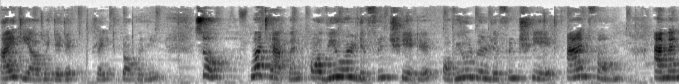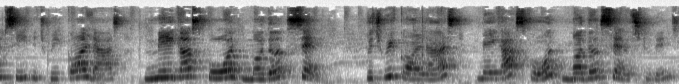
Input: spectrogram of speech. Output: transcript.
idea we did it right properly. So what happened? Ovule differentiated ovule will differentiate and form mmc which we called as megaspore mother cell which we called as megaspore mother cell students.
